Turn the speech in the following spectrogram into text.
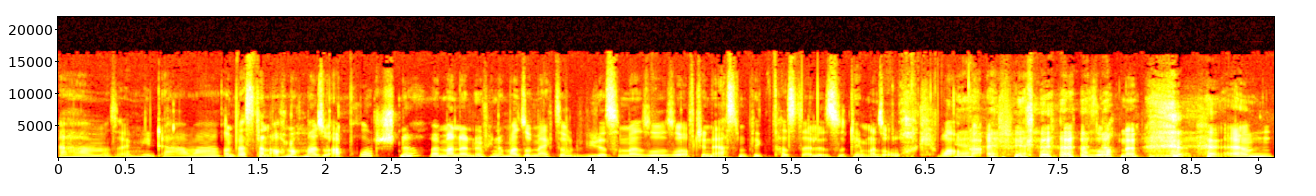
ähm, was irgendwie da war. Und was dann auch nochmal so abrutscht, ne? Weil man dann irgendwie nochmal so merkt, so, wie das immer so, so auf den ersten Blick passt alles. So denkt man so, oh, okay, wow, ja. geil. so, und, dann, ähm,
